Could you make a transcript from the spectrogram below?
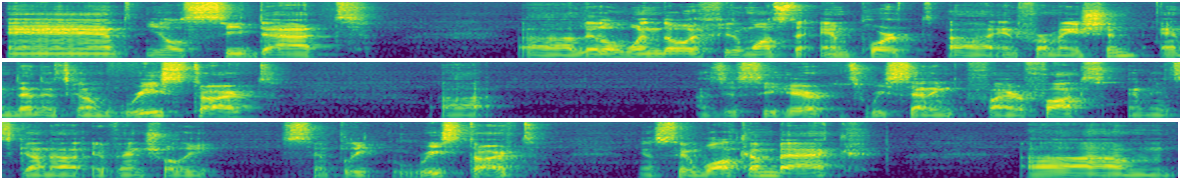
and you'll see that uh, little window if it wants to import uh, information and then it's gonna restart uh, as you see here it's resetting Firefox and it's gonna eventually simply restart you say welcome back. Um,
